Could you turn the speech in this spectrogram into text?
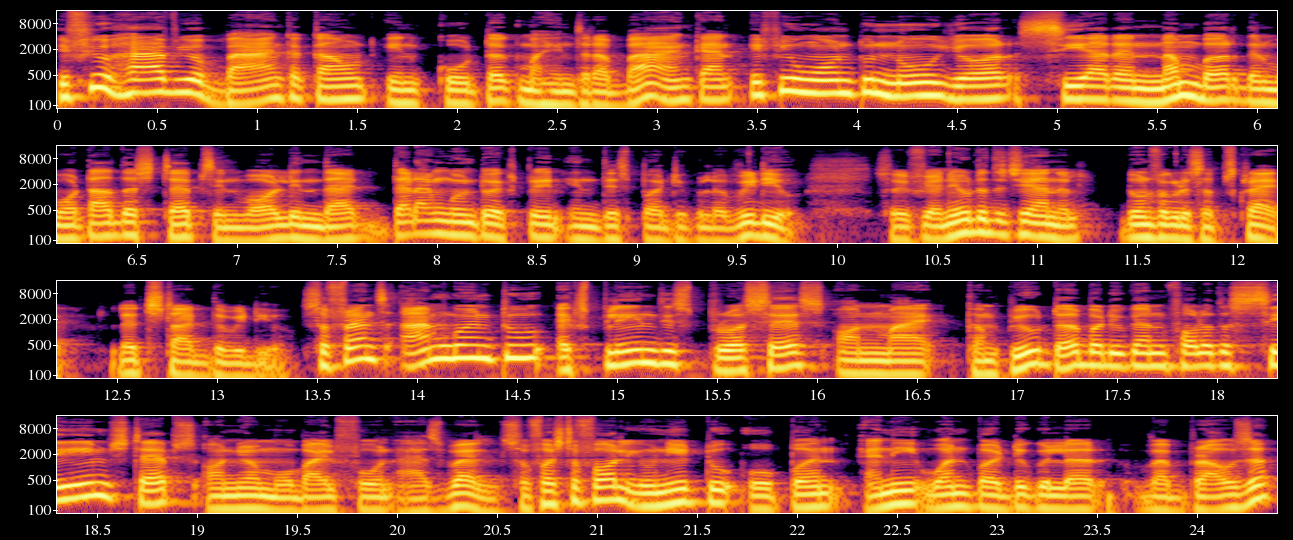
If you have your bank account in Kotak Mahindra Bank and if you want to know your CRN number, then what are the steps involved in that that I'm going to explain in this particular video. So if you're new to the channel, don't forget to subscribe. Let's start the video. So friends, I'm going to explain this process on my computer, but you can follow the same steps on your mobile phone as well. So first of all, you need to open any one particular web browser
